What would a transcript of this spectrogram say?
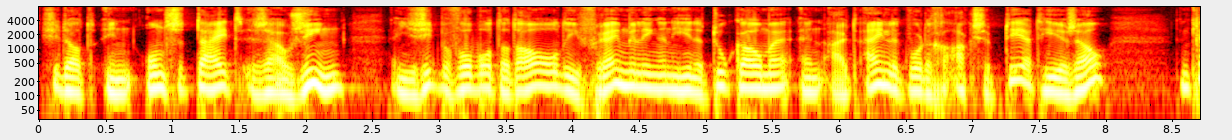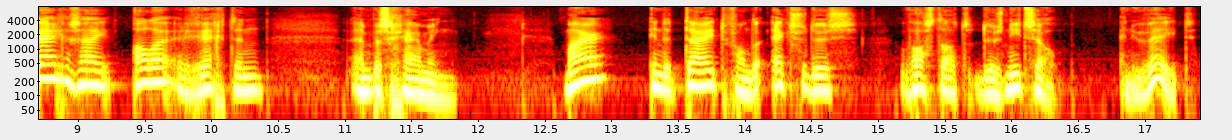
Als je dat in onze tijd zou zien, en je ziet bijvoorbeeld dat al die vreemdelingen hier naartoe komen en uiteindelijk worden geaccepteerd hier zo, dan krijgen zij alle rechten en bescherming. Maar in de tijd van de Exodus was dat dus niet zo. En u weet,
